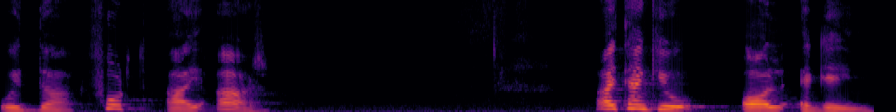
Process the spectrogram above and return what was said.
with the fourth IR. I thank you all again.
